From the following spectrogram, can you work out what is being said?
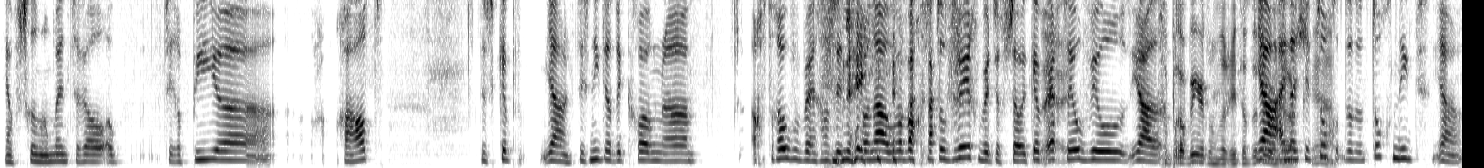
ja, op verschillende momenten wel ook therapie eh, ge- gehad. Dus ik heb, ja, het is niet dat ik gewoon eh, achterover ben gaan zitten Nee. van nou, we wachten tot het weer gebeurt of zo. Ik heb Nee. echt heel veel, ja, geprobeerd om er iets aan te doen. ja, en dat je toch, dat het toch niet, ja,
